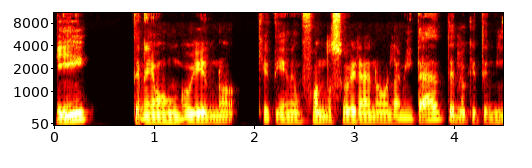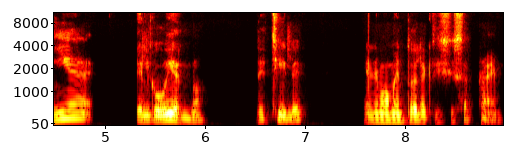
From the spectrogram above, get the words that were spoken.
Y tenemos un gobierno que tiene un fondo soberano la mitad de lo que tenía el gobierno de Chile en el momento de la crisis subprime.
